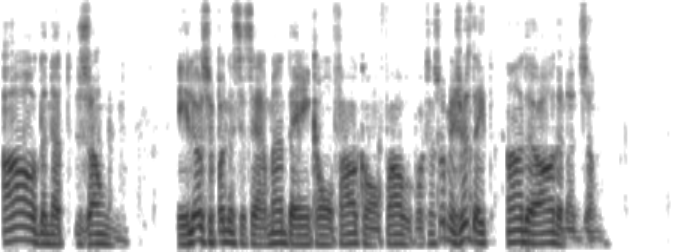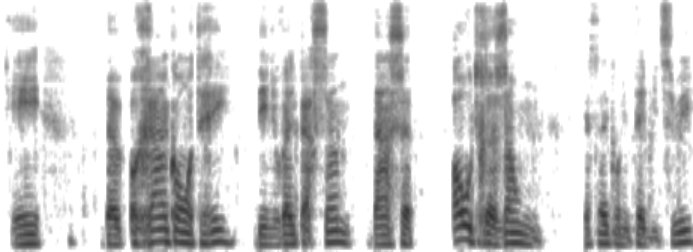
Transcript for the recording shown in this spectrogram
hors de notre zone. Et là, ce n'est pas nécessairement d'inconfort, confort ou quoi que ce soit, mais juste d'être en dehors de notre zone. Et de rencontrer des nouvelles personnes dans cette autre zone que celle qu'on est habitué,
